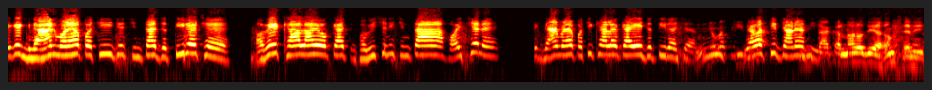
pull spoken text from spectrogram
એ કે જ્ઞાન મળ્યા પછી જે ચિંતા જતી રહે છે હવે ખ્યાલ આવ્યો કે આ ભવિષ્યની ચિંતા હોય છે ને જ્ઞાન મળ્યા પછી ખ્યાલ આવ્યો કે આ એ જતી રહે છે. વ્યવસ્થિત. વ્યવસ્થિત જાણ્યાથી ચિંતા કરનારો જે અહમ છે ને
